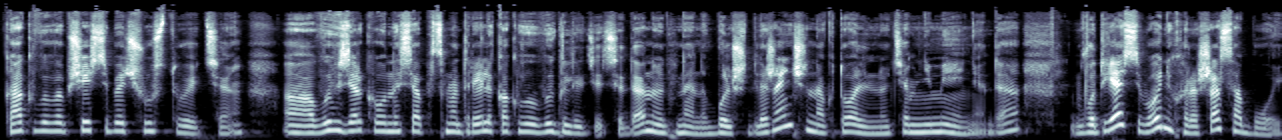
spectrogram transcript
как вы вообще себя чувствуете, А, вы в зеркало на себя посмотрели, как вы выглядите, да, ну, это, наверное, больше для женщин актуально, но тем не менее, да. Вот я сегодня хороша собой.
